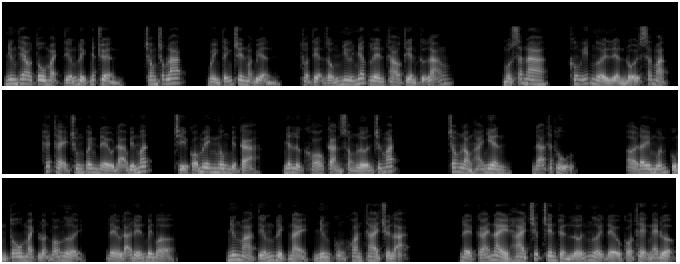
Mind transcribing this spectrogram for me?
Nhưng theo tô mạch tiếng địch nhất chuyển, trong chốc lát, bình tĩnh trên mặt biển, thuận tiện giống như nhấc lên thao thiên cự lãng. Một sát na, không ít người liền đổi sắc mặt. Hết thảy chung quanh đều đã biến mất, chỉ có mênh mông biển cả, nhân lực khó cản sóng lớn trước mắt. Trong lòng hai nhiên, đã thất thủ. Ở đây muốn cùng tô mạch luận võ người, đều đã đến bên bờ. Nhưng mà tiếng địch này nhưng cũng khoan thai truyền lại. Để cái này hai chiếc trên thuyền lớn người đều có thể nghe được.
